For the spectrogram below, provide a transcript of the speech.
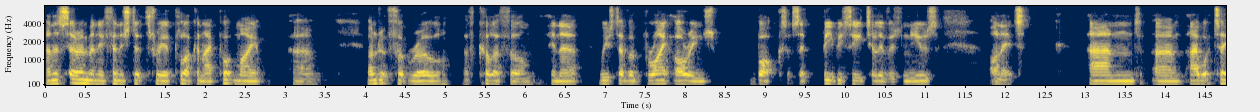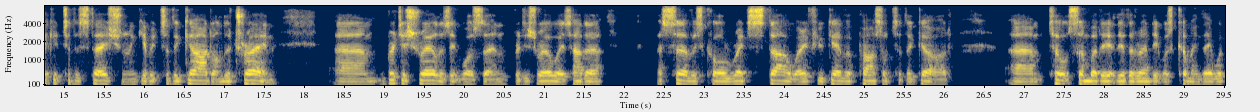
And the ceremony finished at three o'clock, and I put my uh, 100 foot roll of colour film in a, we used to have a bright orange box that said BBC Television News on it. And um, I would take it to the station and give it to the guard on the train. Um, British Rail, as it was then, British Railways had a a service called Red Star, where if you gave a parcel to the guard, um, told somebody at the other end it was coming, they would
